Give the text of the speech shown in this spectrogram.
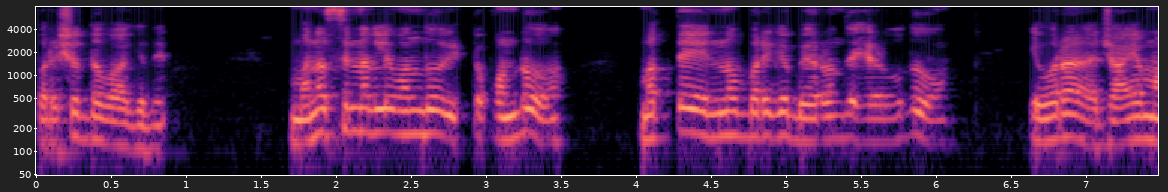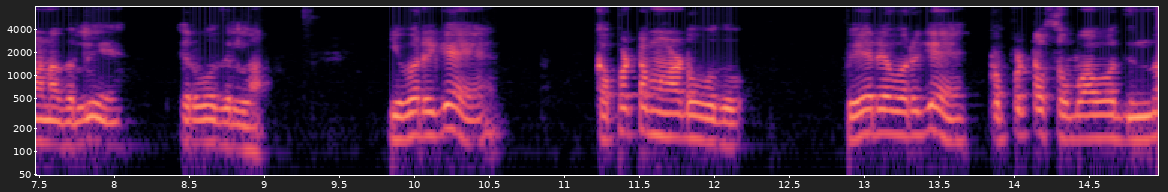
ಪರಿಶುದ್ಧವಾಗಿದೆ. ಮನಸ್ಸಿನಲ್ಲಿ ಒಂದು ಇಟ್ಟುಕೊಂಡು ಮತ್ತೆ ಇನ್ನೊಬ್ಬರಿಗೆ ಬೇರೊಂದು ಹೇಳುವುದು, ಇವರ ಜಾಯಮಾನದಲ್ಲಿ ಇರುವುದಿಲ್ಲ. ಇವರಿಗೆ ಕಪಟ ಮಾಡುವುದು, ಬೇರೆಯವರಿಗೆ ಕಪಟ ಸ್ವಭಾವದಿಂದ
